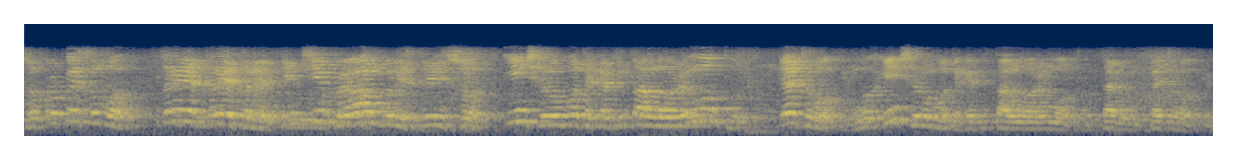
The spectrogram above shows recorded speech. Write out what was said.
Що прописано 3-3-3. В кінці преамбулі стоїть, що інші роботи капітального ремонту 5 років. Ну, інші роботи капітального ремонту, термін 5 років.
